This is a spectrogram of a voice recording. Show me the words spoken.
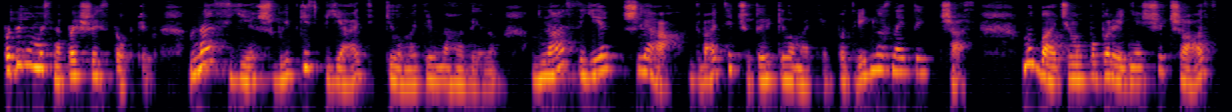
Подивимось на перший стовпчик. В нас є швидкість 5 км на годину. В нас є шлях 24 км. Потрібно знайти час. Ми бачимо попередньо, що час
